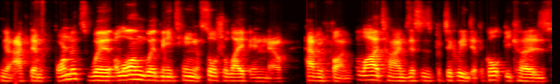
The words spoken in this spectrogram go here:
you know academic performance with along with maintaining a social life and you know having fun. A lot of times this is particularly difficult because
